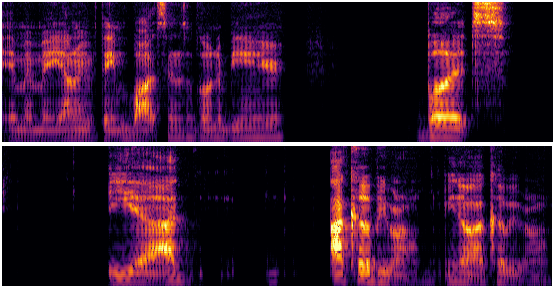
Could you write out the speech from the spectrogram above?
MMA. I don't even think boxing is gonna be in here. But yeah, I I could be wrong. You know, I could be wrong.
